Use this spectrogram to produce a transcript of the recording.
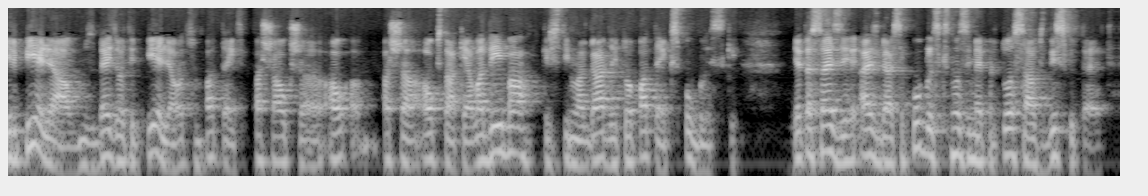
Ir pieļāvums, beidzot ir pieļauts un pateikts pašā, augšā, au, pašā augstākajā vadībā, Kristīna Lagarde to pateiks publiski. Ja tas aizgājas publiski, tas nozīmē, par to sāks diskutēt.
